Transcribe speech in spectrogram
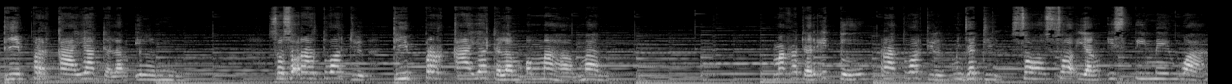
diperkaya dalam ilmu. Sosok Ratu Adil diperkaya dalam pemahaman. Maka dari itu Ratu Adil menjadi sosok yang istimewa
